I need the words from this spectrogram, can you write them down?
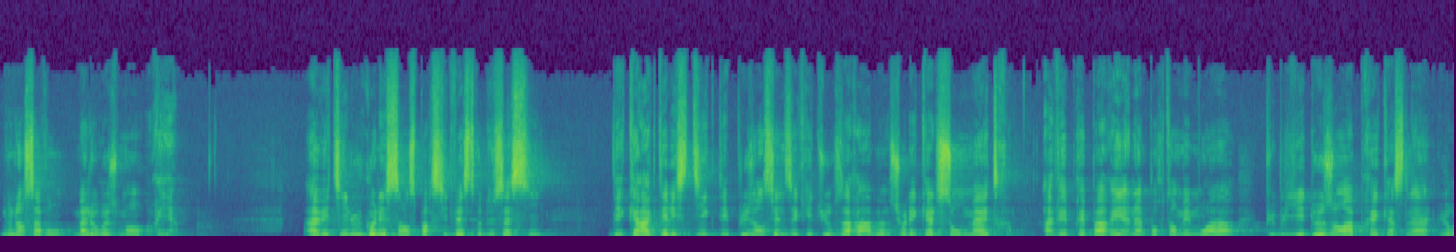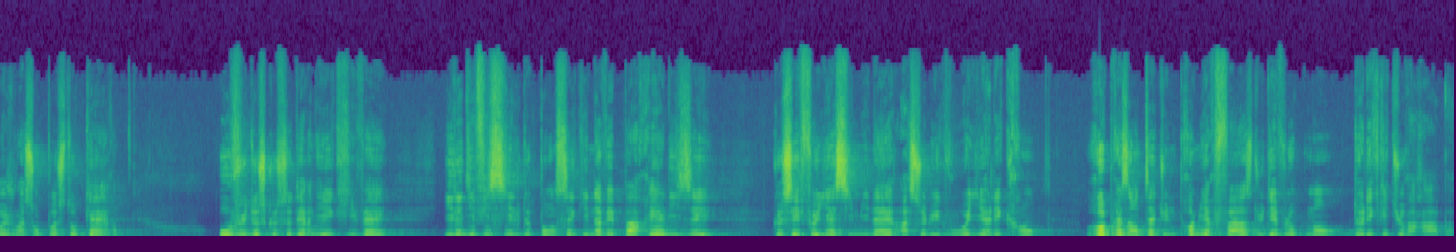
Nous n'en savons malheureusement rien. Avait-il eu connaissance par Sylvestre de Sassy des caractéristiques des plus anciennes écritures arabes sur lesquelles son maître avait préparé un important mémoire, publié deux ans après qu'Asselin eut rejoint son poste au Caire Au vu de ce que ce dernier écrivait, il est difficile de penser qu'il n'avait pas réalisé que ces feuillets, similaires à celui que vous voyez à l'écran, représentaient une première phase du développement de l'écriture arabe,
